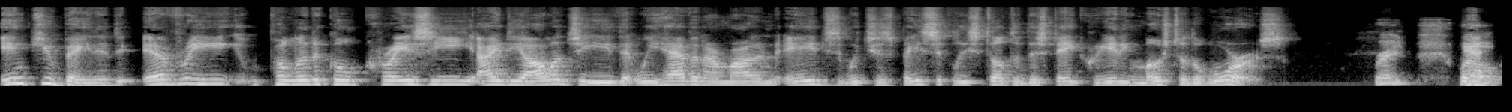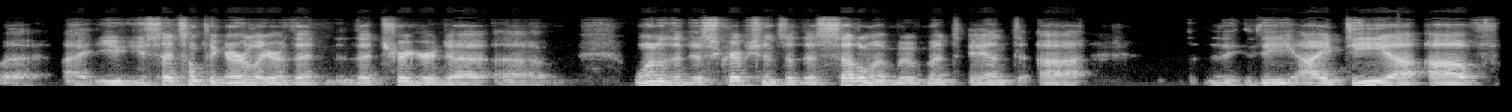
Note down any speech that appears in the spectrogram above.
incubated every political crazy ideology that we have in our modern age, which is basically still to this day creating most of the wars. Right. Well, uh, you, you said something earlier that that triggered uh, uh, one of the descriptions of this settlement movement and uh, the the idea of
